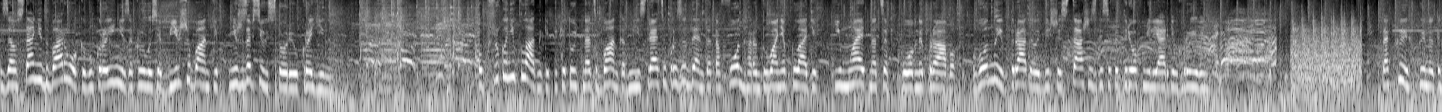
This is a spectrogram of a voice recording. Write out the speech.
За останні два роки в Україні закрилося більше банків ніж за всю історію України. Обшукані вкладники пікетують Нацбанк, адміністрацію президента та фонд гарантування вкладів і мають на це повне право. Вони втратили більше 163 мільярдів гривень. Таких кинутих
